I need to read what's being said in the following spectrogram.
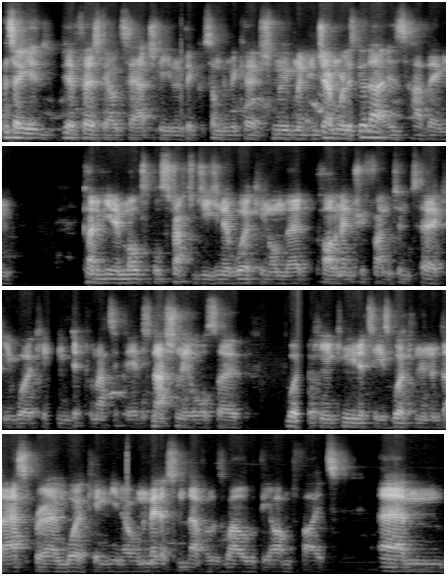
and so, you know, firstly, I would say actually, you know, the, something the Kurdish movement in general is good at is having kind of, you know, multiple strategies, you know, working on the parliamentary front in Turkey, working diplomatically, internationally also, working in communities, working in the diaspora, and working, you know, on the militant level as well with the armed fights. Um,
